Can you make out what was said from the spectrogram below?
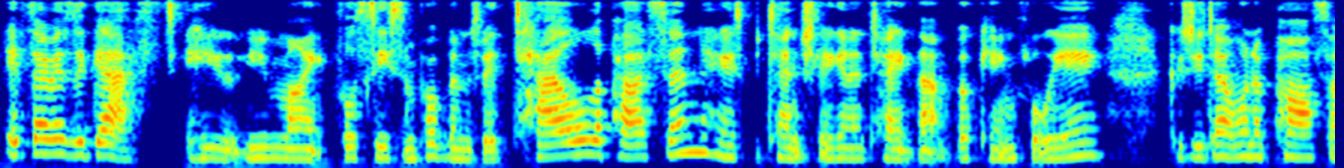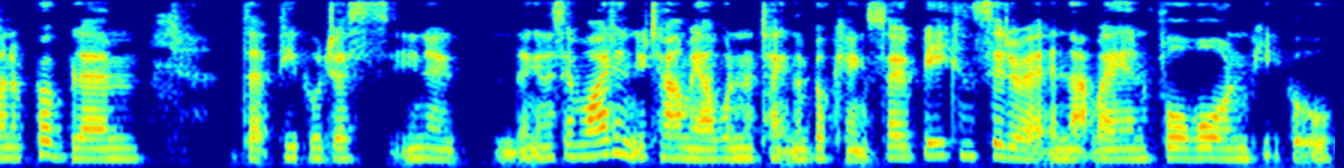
if there is a guest who you might foresee some problems with, tell the person who's potentially going to take that booking for you because you don't want to pass on a problem that people just, you know, they're going to say, why didn't you tell me I wouldn't have taken the booking? So be considerate in that way and forewarn people,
